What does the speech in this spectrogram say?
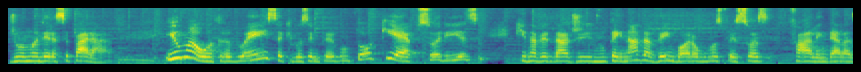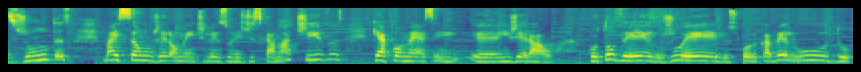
de uma maneira separada. E uma outra doença que você me perguntou, que é a psoríase, que na verdade não tem nada a ver, embora algumas pessoas falem delas juntas, mas são geralmente lesões descamativas, que acometem eh, em geral cotovelo, joelhos, couro cabeludo,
